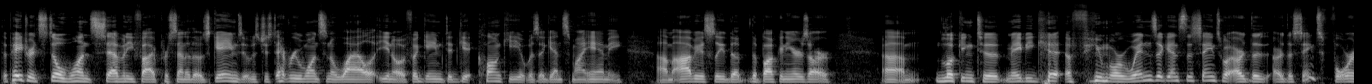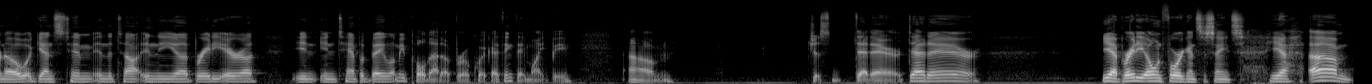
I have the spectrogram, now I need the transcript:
the Patriots still won 75% of those games. It was just every once in a while, you know, if a game did get clunky, it was against Miami. Um, obviously, the the Buccaneers are um, looking to maybe get a few more wins against the Saints. What are the are the Saints four zero oh against him in the top, in the uh, Brady era in in Tampa Bay? Let me pull that up real quick. I think they might be. Um, just dead air, dead air. Yeah, Brady 0 4 against the Saints. Yeah. Um,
